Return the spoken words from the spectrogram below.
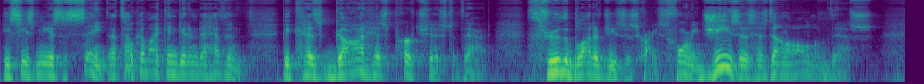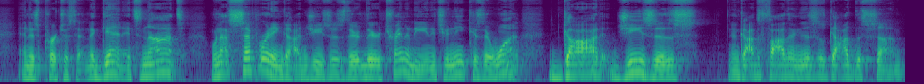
He sees me as a saint. That's how come I can get into heaven. Because God has purchased that through the blood of Jesus Christ for me. Jesus has done all of this and has purchased that. And again, it's not, we're not separating God and Jesus. They're, they're Trinity and it's unique because they're one. God, Jesus, and God the Father, and this is God the Son,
